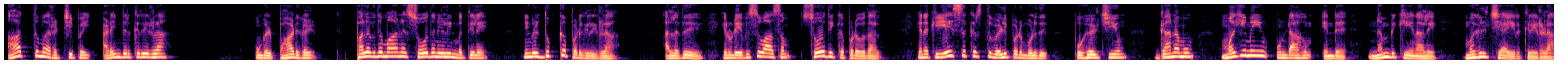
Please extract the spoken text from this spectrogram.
ஆத்ம ரட்சிப்பை அடைந்திருக்கிறீர்களா? உங்கள் பாடுகள் பலவிதமான சோதனைகளின் மத்தியிலே நீங்கள் துக்கப்படுகிறீர்களா? அல்லது என்னுடைய விசுவாசம் சோதிக்கப்படுவதால் எனக்கு இயேசு கிறிஸ்து வெளிப்படும் பொழுது புகழ்ச்சியும் கனமும் மகிமையும் உண்டாகும் என்ற நம்பிக்கையினாலே மகிழ்ச்சியாயிருக்கிறீர்களா?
